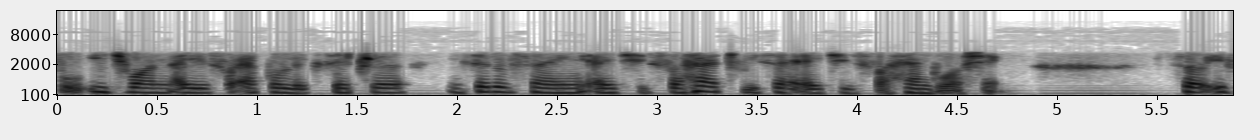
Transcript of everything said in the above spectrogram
for each one, A is for apple, etc. Instead of saying H is for hat, we say H is for hand washing. So if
